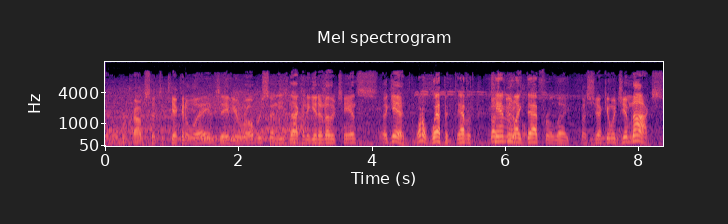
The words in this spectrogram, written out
And Oberkrom set to kick it away. Xavier Roberson, he's not going to get another chance again. What a weapon to have a That's cannon like that for a leg. Let's check in with Jim Knox.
